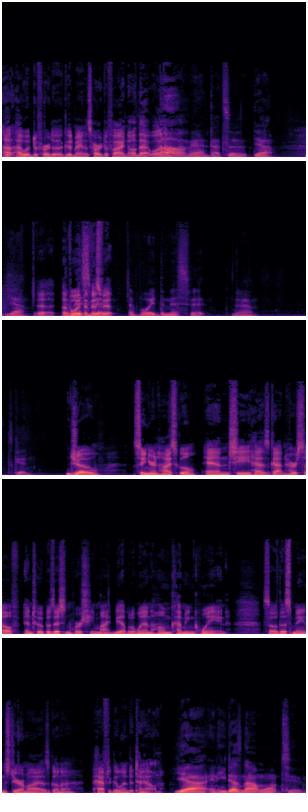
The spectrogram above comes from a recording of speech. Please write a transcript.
I, I, I would defer to a good man is hard to find on that one. Oh man, that's a yeah, yeah. Uh, avoid the misfit. Avoid the misfit. Yeah, it's good. Joe, senior in high school, and she has gotten herself into a position where she might be able to win homecoming queen. So this means Jeremiah is going to have to go into town. Yeah, and he does not want to.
